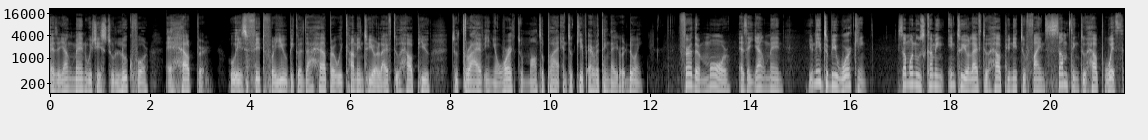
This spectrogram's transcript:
as a young man, which is to look for a helper who is fit for you because that helper will come into your life to help you to thrive in your work, to multiply, and to keep everything that you're doing. Furthermore, as a young man, you need to be working someone who's coming into your life to help you need to find something to help with.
